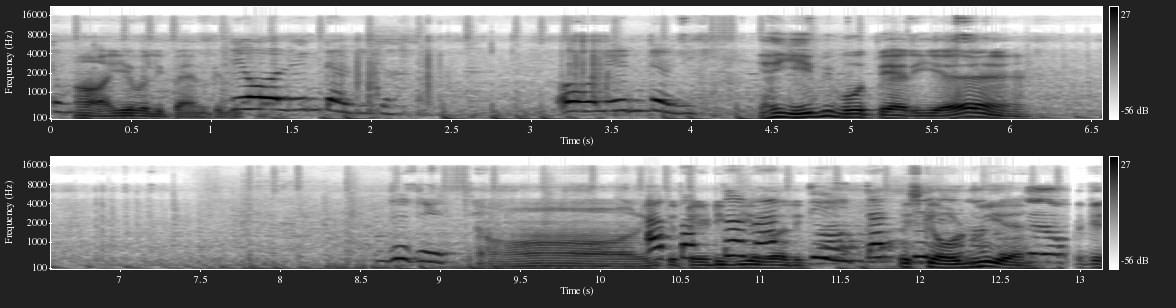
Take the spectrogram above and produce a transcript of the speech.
तुम हाँ ये वाली पहन के यार ये भी बहुत प्यारी है। हाँ ये तो टेडी बियर वाली। इसके और भी है। पढ़ के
